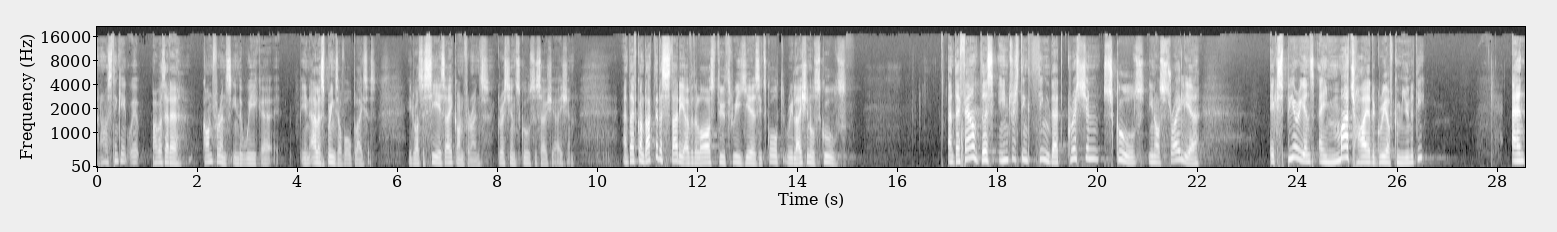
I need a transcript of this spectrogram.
And I was thinking, I was at a conference in the week uh, in Alice Springs, of all places. It was a CSA conference, Christian Schools Association. And they've conducted a study over the last two, three years. It's called Relational Schools. And they found this interesting thing that Christian schools in Australia experience a much higher degree of community and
